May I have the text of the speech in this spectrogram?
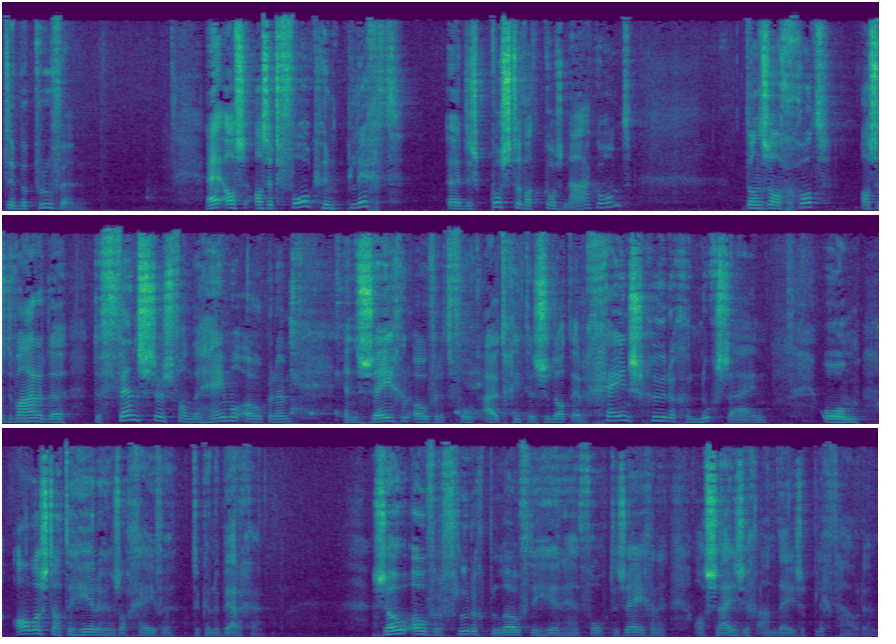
te beproeven. als, als het volk hun plicht, uh, dus koste wat kost nakomt, dan zal God als het ware de, de vensters van de hemel openen en zegen over het volk uitgieten, zodat er geen schuren genoeg zijn om alles dat de Heer hun zal geven te kunnen bergen. Zo overvloedig belooft de Heer het volk te zegenen, als zij zich aan deze plicht houden.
